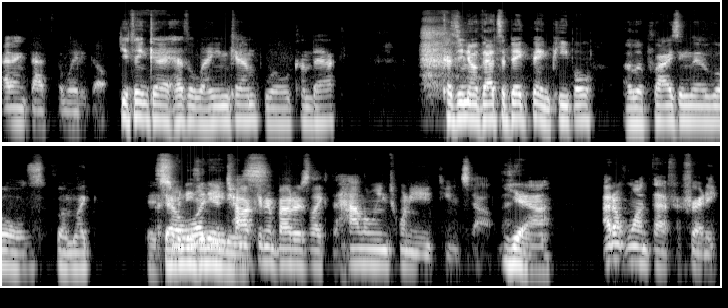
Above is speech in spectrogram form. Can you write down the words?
I think that's the way to go. Do you think uh, Heather Langenkamp will come back? Because you know that's a big thing. People are reprising their roles from like the So seventies what and you're talking about is like the Halloween 2018 style. thing. Yeah, I don't want that for Freddy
